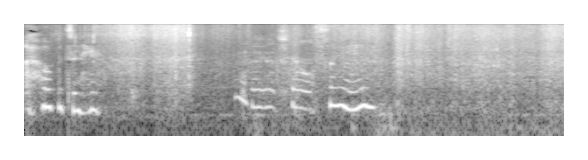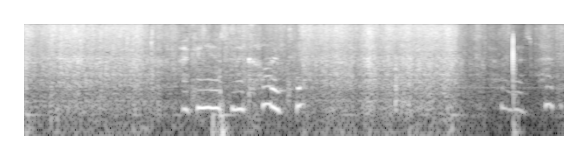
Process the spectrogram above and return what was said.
I hope it's in here. I can use my color tape for this package.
